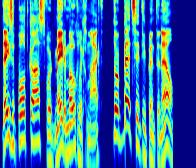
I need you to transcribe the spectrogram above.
Deze podcast wordt mede mogelijk gemaakt door bedcity.nl.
